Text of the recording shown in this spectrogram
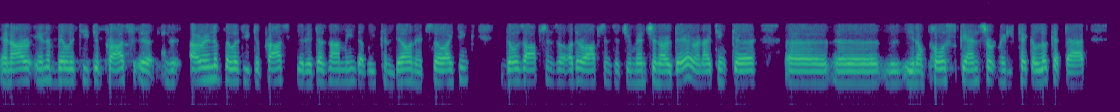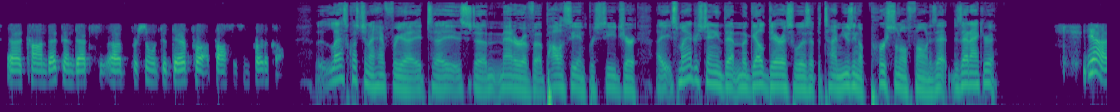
and our inability to prose- uh, our inability to prosecute it does not mean that we condone it. So I think those options or other options that you mentioned are there, and I think uh, uh, uh you know post can certainly take a look at that uh, conduct, and that's uh, pursuant to their pro- process and protocol. Last question I have for you. It is a matter of policy and procedure. it's my understanding that Miguel Deras was at the time using a personal phone. Is that is that accurate? Yeah.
